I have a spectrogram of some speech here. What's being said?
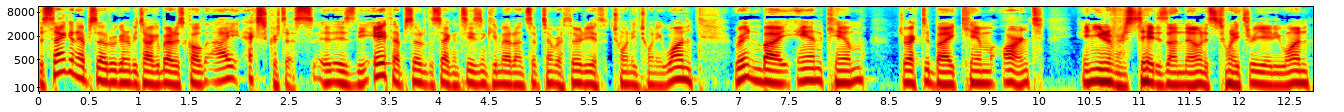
The second episode we're going to be talking about is called I Excretus. It is the eighth episode of the second season, came out on September 30th, 2021. Written by Ann Kim, directed by Kim Arndt. In universe date is unknown, it's 2381.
